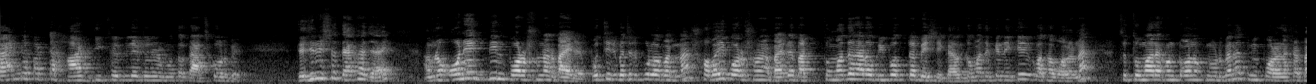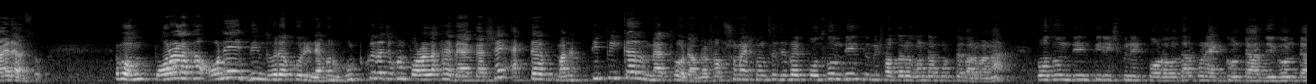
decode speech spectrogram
কাইন্ড অফ একটা হার্ট ডিফিব্রিলেটরের মতো কাজ করবে। যে জিনিসটা দেখা যায়, আমরা অনেক দিন পড়াশোনার বাইরে, পঁচিশ বছর পোলাবার না, সবাই পড়াশোনার বাইরে বাট তোমাদের আরও বিপদটা বেশি, কারণ তোমাদেরকে নিয়ে কেউ কথা বলে না তো তোমার এখন টনক নড়বে না, তুমি পড়ালেখার বাইরে আসো এবং পড়ালেখা অনেক দিন ধরে করি না। এখন হুট করে যখন পড়ালেখায় ব্যাক আসে, একটা মানে টিপিক্যাল মেথড আমরা সবসময় শুনছি যে, ভাই, প্রথম দিন তুমি সতেরো ঘণ্টা পড়তে পারবে না। প্রথম দিন তিরিশ মিনিট পড়ো, তারপরে এক ঘণ্টা, দুই ঘণ্টা,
